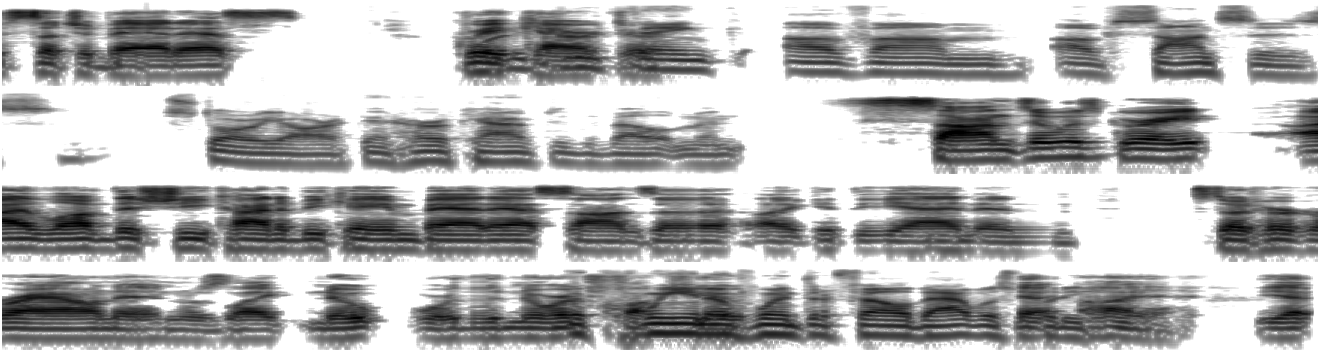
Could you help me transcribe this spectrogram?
such a badass, great what character. Think of um of Sansa's story arc and her character development? Sansa was great. I love that she kind of became badass Sansa, like at the end, and stood her ground and was like, "Nope, we're the North." the Queen you." of Winterfell. That was yeah, pretty cool. I- yeah,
